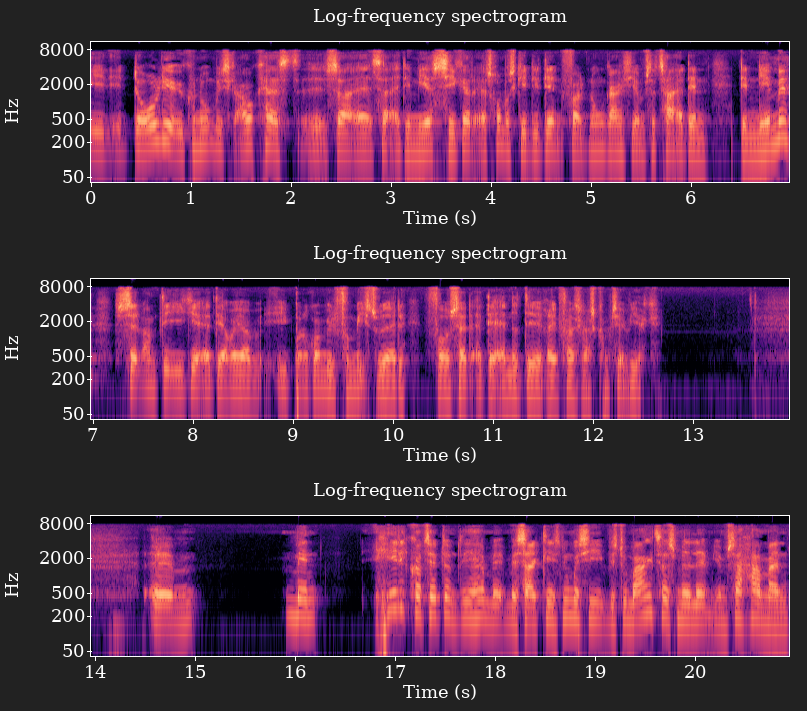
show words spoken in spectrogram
et, et dårligere økonomisk afkast, øh, så, er, så er det mere sikkert. Jeg tror måske, det er den folk nogle gange siger, så tager jeg den, den nemme, selvom det ikke er der, hvor jeg i bund og grund vil få mest ud af det, forudsat at det andet, det rent faktisk også kommer til at virke. Øhm, men hele konceptet om det her med, med sidekliniks, nu må jeg sige, hvis du er medlem, jamen så har man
